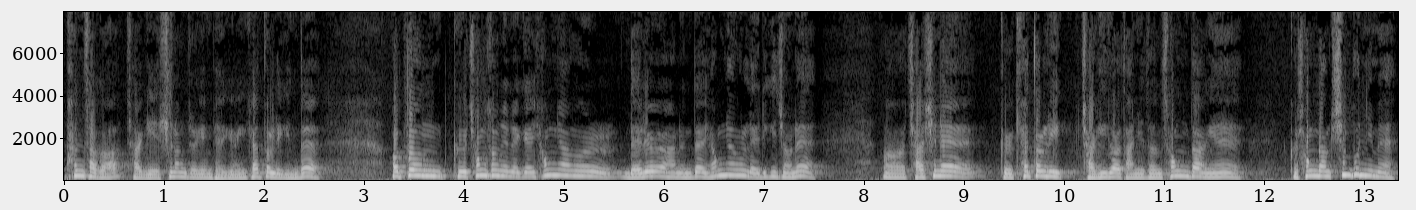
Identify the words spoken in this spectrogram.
판사가 자기의 신앙적인 배경이 캐톨릭인데 어떤 그 청소년에게 형량을 내려야 하는데 형량을 내리기 전에 어, 자신의 그 캐톨릭 자기가 다니던 성당의 그 성당 신부님의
